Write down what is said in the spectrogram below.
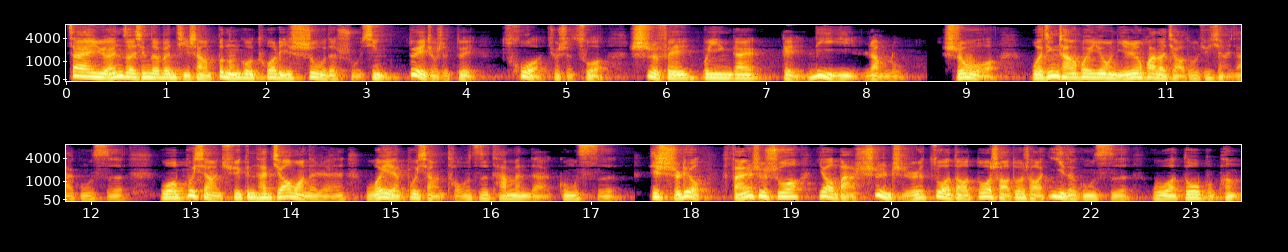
在原则性的问题上，不能够脱离事物的属性，对就是对，错就是错，是非不应该给利益让路。十五，我经常会用拟人化的角度去想一家公司，我不想去跟他交往的人，我也不想投资他们的公司。第十六，凡是说要把市值做到多少多少亿的公司，我都不碰。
